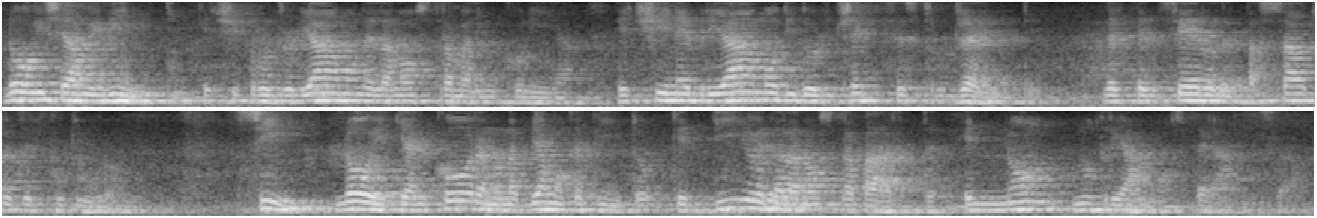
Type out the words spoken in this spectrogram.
Noi siamo i vinti che ci crogioliamo nella nostra malinconia e ci inebriamo di dolcezze struggenti nel pensiero del passato e del futuro sì, noi che ancora non abbiamo capito che Dio è dalla nostra parte e non nutriamo speranza.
